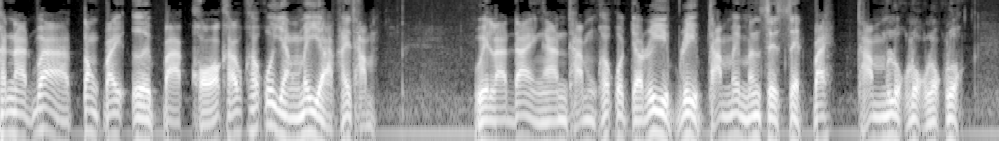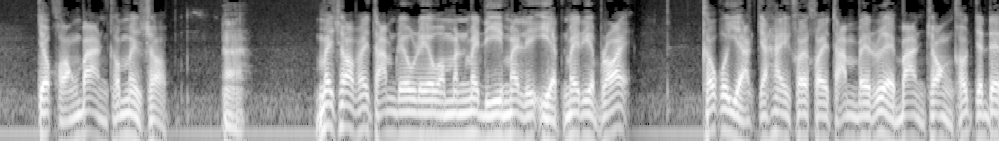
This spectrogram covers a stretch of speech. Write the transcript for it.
ขนาดว่าต้องไปเอ่ยปากขอเขาเขาก็ยังไม่อยากให้ทำเวลาได้งานทำเขาก็จะรีบรีบทำให้มันเสร็จเสร็จไปทำลวกลวกลวกลวกเจ้าของบ้านเขาไม่ชอบอ่าไม่ชอบให้ทำเร็วๆว่ามันไม่ดีไม่ละเอียดไม่เรียบร้อยเขาก็อยากจะให้ค่อยๆทำไปเรื่อยบ้านช่องเขาจะได้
